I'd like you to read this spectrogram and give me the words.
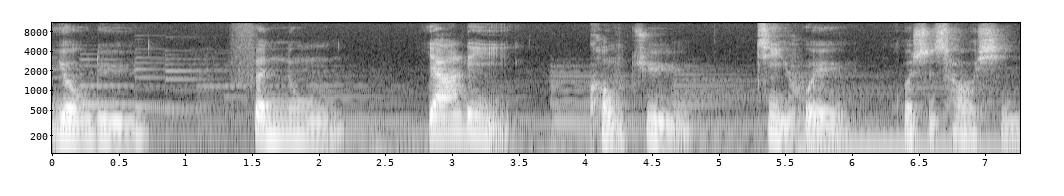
忧虑、愤怒、压力、恐惧、忌讳，或是操心。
